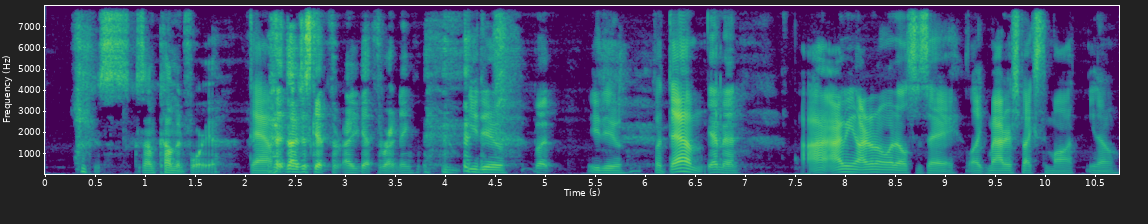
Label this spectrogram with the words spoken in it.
because I'm coming for you. damn, I just get th- I get threatening. you do, but you do. But damn, yeah, man. I, I mean, I don't know what else to say. Like, mad respects to Mott, you know,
